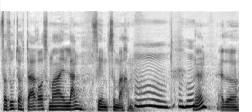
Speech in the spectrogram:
versuch doch daraus mal einen Langfilm zu machen. Mm, mhm. ne? Also,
